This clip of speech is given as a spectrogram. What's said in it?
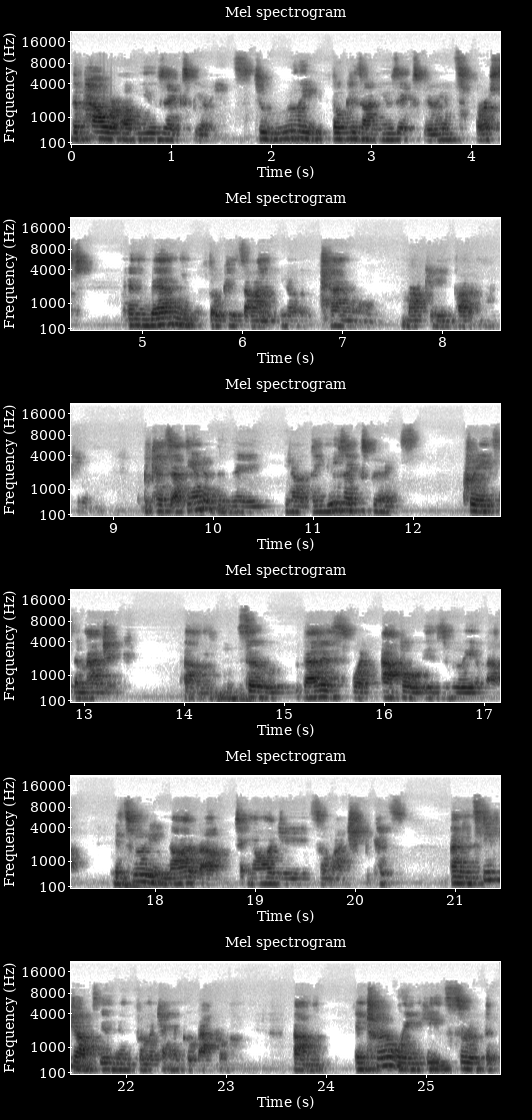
the power of user experience, to really focus on user experience first and then focus on, you know, channel marketing, product marketing. Because at the end of the day, you know, the user experience creates the magic. Um, so that is what Apple is really about. It's really not about technology so much because, I mean, Steve Jobs isn't from a technical background. Um, internally, he's sort of the,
